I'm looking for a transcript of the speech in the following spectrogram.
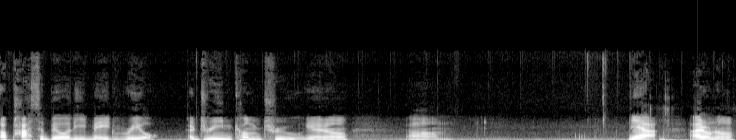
a possibility made real, a dream come true, you know. Um, yeah, I don't know.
